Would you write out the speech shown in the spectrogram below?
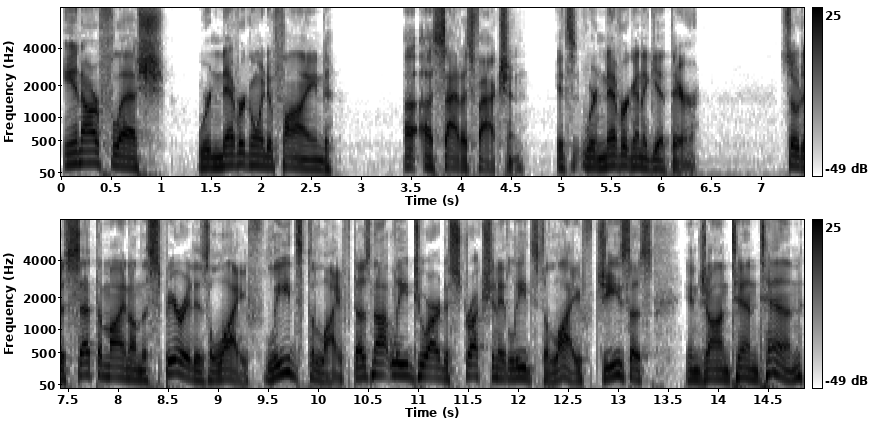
in our flesh, we're never going to find a, a satisfaction. It's we're never going to get there. So to set the mind on the spirit is life, leads to life, does not lead to our destruction, it leads to life. Jesus in John 10:10 10, 10,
